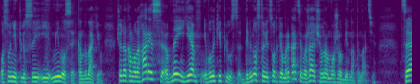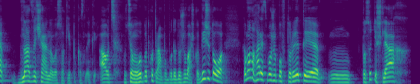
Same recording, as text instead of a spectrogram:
основні плюси і мінуси кандидатів. Щодо Камали Гарріс, в неї є великий плюс. 90% американців вважають, що вона може об'єднати націю. Це надзвичайно високий показник. А от у цьому випадку Трампу буде дуже важко. Більше того, Камала Гарріс може повторити по суті шлях.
